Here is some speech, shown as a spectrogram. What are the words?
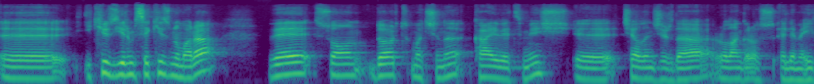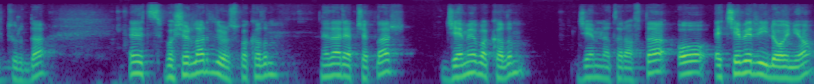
e, 228 numara ve son 4 maçını kaybetmiş. E, Challenger'da Roland Garros eleme ilk turunda. Evet başarılar diliyoruz. Bakalım neler yapacaklar. Cem'e bakalım. Cem ne tarafta? O Echeverry ile oynuyor.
